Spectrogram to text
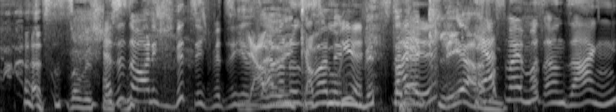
das ist so beschissen. Es ist aber auch nicht witzig, witzig. Es Ja, aber wie nur so kann man den. Witz denn erklären? Erstmal muss man sagen,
